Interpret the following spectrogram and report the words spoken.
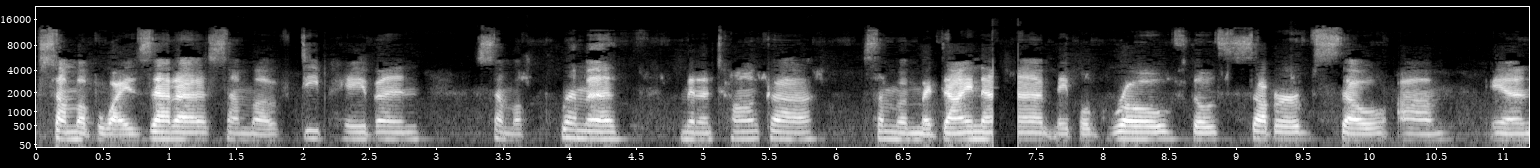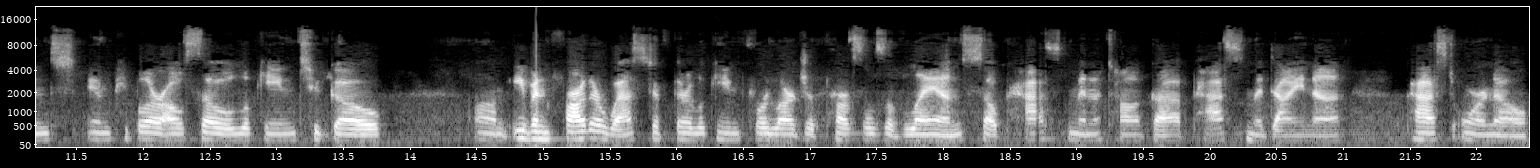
some of Wayzata, some of Deephaven, some of Plymouth, Minnetonka, some of Medina, Maple Grove, those suburbs. So um, and and people are also looking to go um, even farther west if they're looking for larger parcels of land. So past Minnetonka, past Medina, past Orono.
